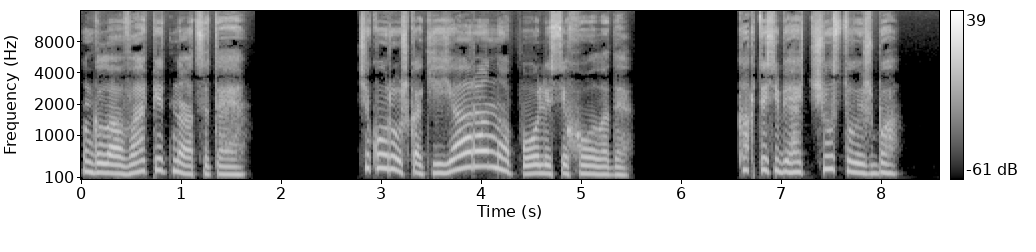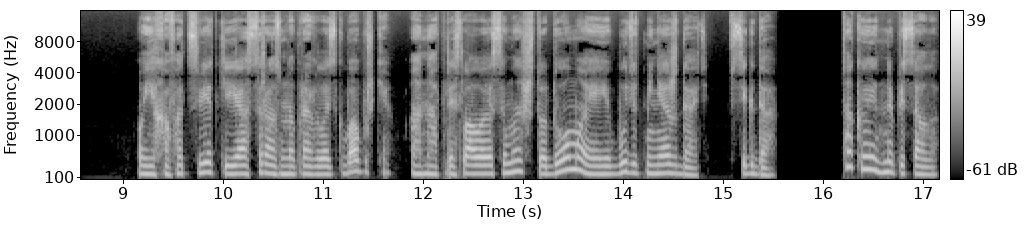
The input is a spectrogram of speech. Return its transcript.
Глава пятнадцатая. Чекурушка Кияра на полюсе холода. «Как ты себя чувствуешь, ба?» Уехав от Светки, я сразу направилась к бабушке. Она прислала СМС, что дома и будет меня ждать. Всегда. Так и написала.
